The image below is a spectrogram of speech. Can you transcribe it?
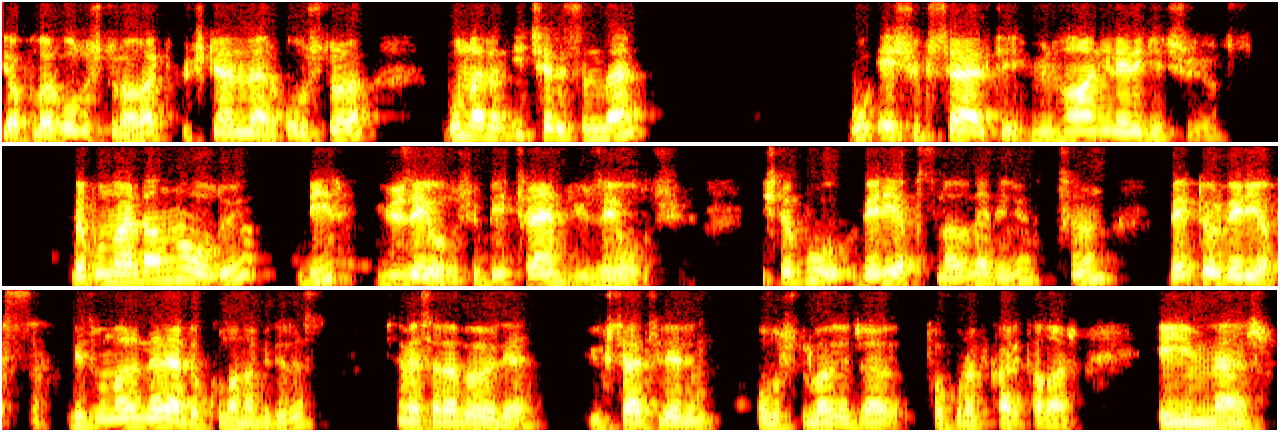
yapılar oluşturarak, üçgenler oluşturarak bunların içerisinden bu eş yükselti, münhanileri geçiriyoruz. Ve bunlardan ne oluyor? Bir yüzey oluşuyor, bir trend yüzeyi oluşuyor. İşte bu veri yapısına da ne deniyor? Tığın vektör veri yapısı. Biz bunları nerede kullanabiliriz? İşte mesela böyle yükseltilerin oluşturulacağı topografik haritalar, eğimler,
